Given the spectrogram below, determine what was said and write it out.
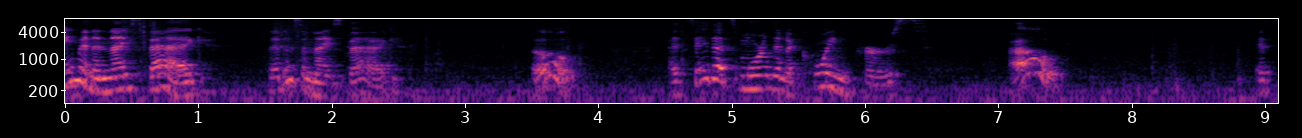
Came in a nice bag. That is a nice bag. Oh, I'd say that's more than a coin purse. Oh, it's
